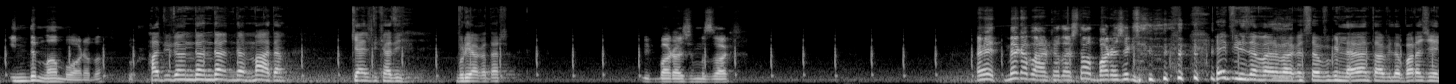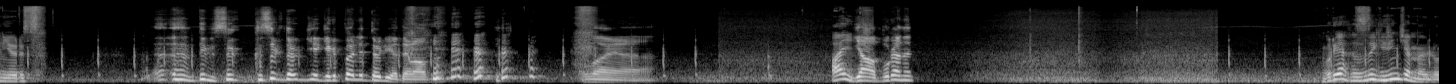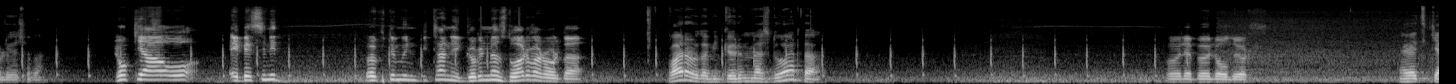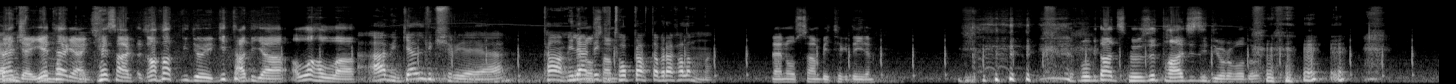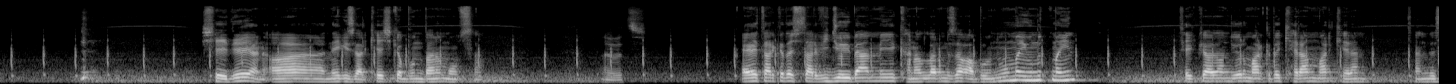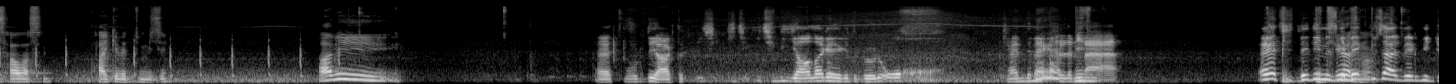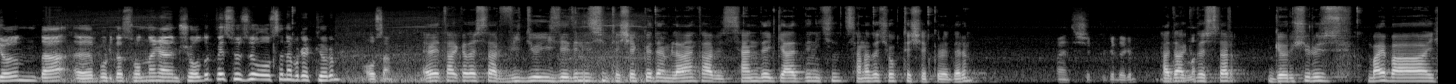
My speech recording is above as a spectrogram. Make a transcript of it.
İndim lan bu arada. Dur. Hadi dön dön dön dön madem geldik hadi buraya kadar. Bir barajımız var. Evet merhaba arkadaşlar. Baraja Hepinize merhaba arkadaşlar. Bugün Levent abiyle baraja iniyoruz. Değil mi? Sı- kısır döngüye girip böyle dönüyor devamlı. Ulan ya. Ay Ya buranın buraya hızlı girince mi öyle oluyor acaba? yok ya o ebesini öptümün bir tane görünmez duvar var orada. Var orada bir görünmez duvar da. Böyle böyle oluyor. Evet gelmiş. Bence yeter yani. bulunmaktayız. Kes artık. Kapat videoyu. Git hadi ya. Allah Allah. Abi geldik şuraya ya. Tamam ilerideki olsam- toprakta bırakalım mı? Ben olsam bitirdiydim. Buradan sözlü taciz ediyorum onu. Şey diyor yani aa ne güzel keşke bundanım olsa. evet. Evet arkadaşlar videoyu beğenmeyi, kanallarımıza abone olmayı unutmayın. Tekrardan diyorum arkada Kerem var. Kerem sen de sağ olasın. Takip ettin bizi. Abi Evet vurdu ya artık. İç, iç, içi bir yağlar eridi böyle. Oh. Kendime geldim Biz- be. Evet dediğimiz Bitiriyoruz gibi mu? güzel bir videonun da e, burada sonuna gelmiş olduk ve sözü Oğuzhan'a bırakıyorum. Oğuzhan. evet arkadaşlar videoyu izlediğiniz için teşekkür ederim. Levent abi sen de geldiğin için sana da çok teşekkür ederim. Ben teşekkür ederim. Hadi Eyvallah. arkadaşlar görüşürüz. Bay bay.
